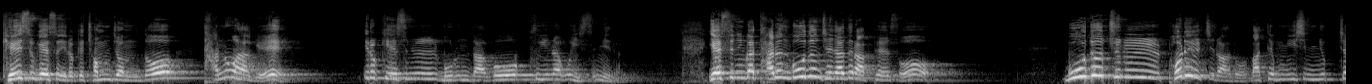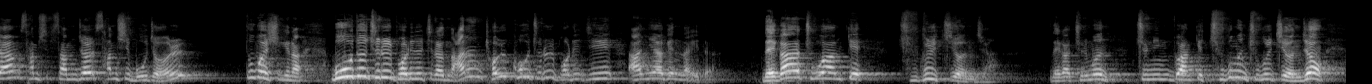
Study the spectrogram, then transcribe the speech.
계속해서 이렇게 점점 더 단호하게 이렇게 예수님을 모른다고 부인하고 있습니다. 예수님과 다른 모든 제자들 앞에서 모두 주를 버릴지라도 마태복음 26장 33절 35절 두 번씩이나 모두 주를 버릴지라도 나는 결코 주를 버리지 아니하겠나이다. 내가 주와 함께 죽을지언정 내가 주님은 주님과 함께 죽으면 죽을지언정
